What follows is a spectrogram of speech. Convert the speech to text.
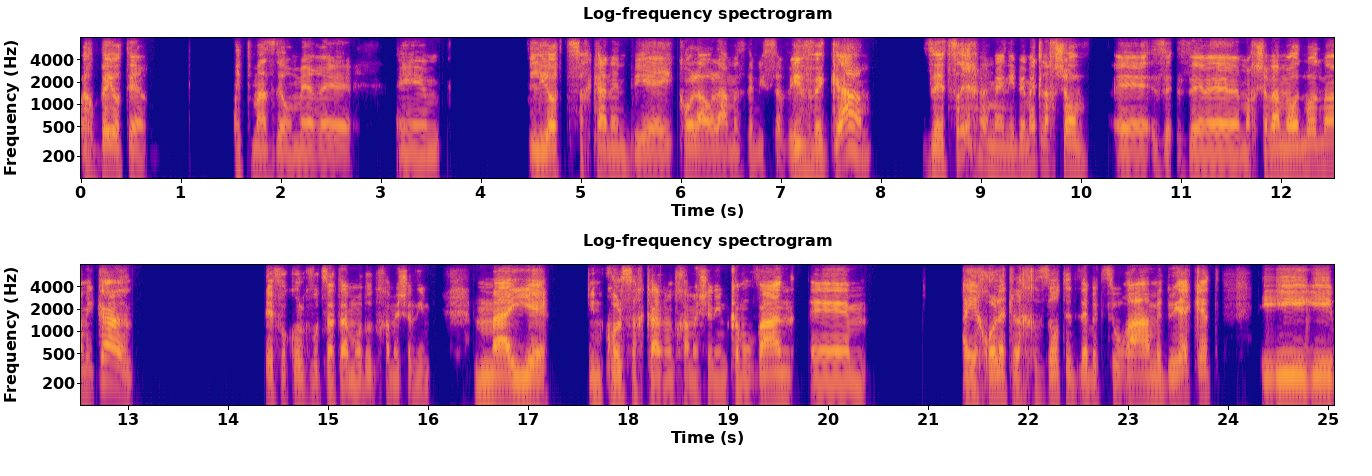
הרבה יותר את מה זה אומר אה, אה, להיות שחקן NBA, כל העולם הזה מסביב, וגם זה הצריך ממני באמת לחשוב, אה, זו מחשבה מאוד מאוד מעמיקה, איפה כל קבוצה תעמוד עוד חמש שנים. מה יהיה עם כל שחקן עוד חמש שנים? כמובן, היכולת לחזות את זה בצורה מדויקת היא, היא,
